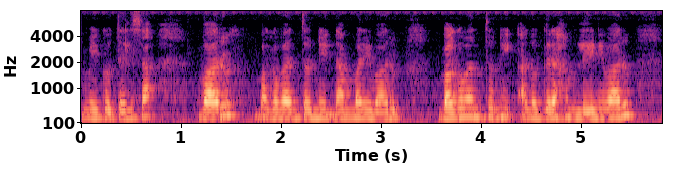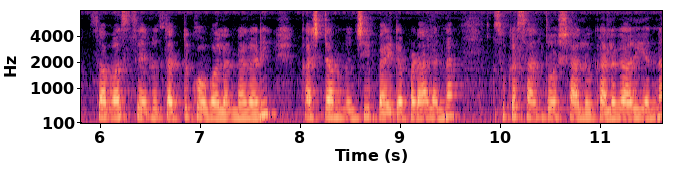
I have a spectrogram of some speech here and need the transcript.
మీకు తెలుసా? వారు భగవంతుణ్ణి నమ్మని వారు. భగవంతుని అనుగ్రహం లేనివారు సమస్యను తట్టుకోవాలన్నా కానీ కష్టం నుంచి బయటపడాలన్నా సుఖ సంతోషాలు కలగాలి అన్న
